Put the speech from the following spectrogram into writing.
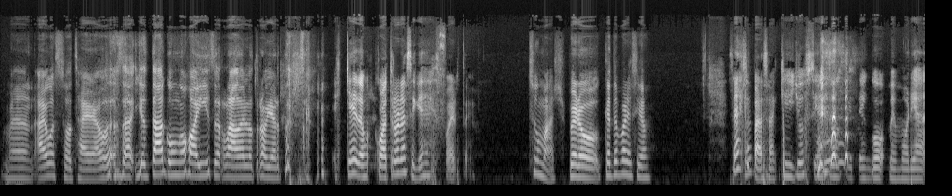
Man, I was so tired. o sea, yo estaba con un ojo ahí cerrado, el otro abierto. Es que dos, cuatro horas sí que es fuerte. Too much. Pero, ¿qué te pareció? ¿Sabes qué pasa? Que yo siento que tengo memoria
